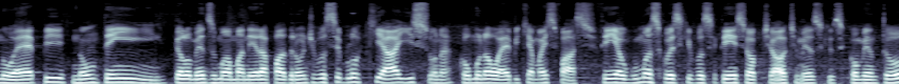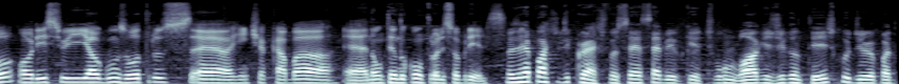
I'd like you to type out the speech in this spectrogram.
no app, não tem pelo menos uma maneira padrão de você bloquear isso, né? Como na web, que é mais fácil. Tem algumas coisas que você tem esse opt-out mesmo que você comentou, Maurício, e alguns outros é, a gente acaba é, não tendo controle sobre eles. Mas o reporte de crash, você recebe o quê? Tipo um log gigantesco de report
